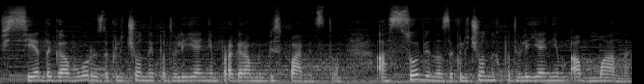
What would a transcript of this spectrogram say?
все договоры, заключенные под влиянием программы беспамятства, особенно заключенных под влиянием обмана,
